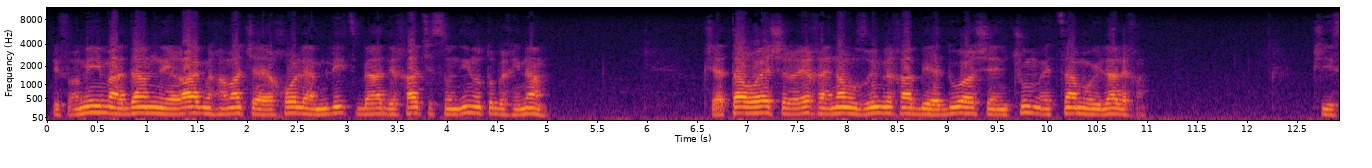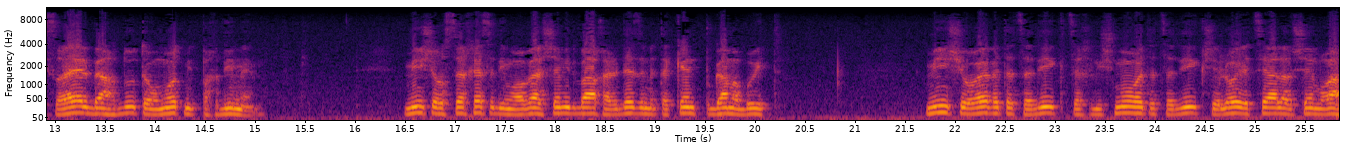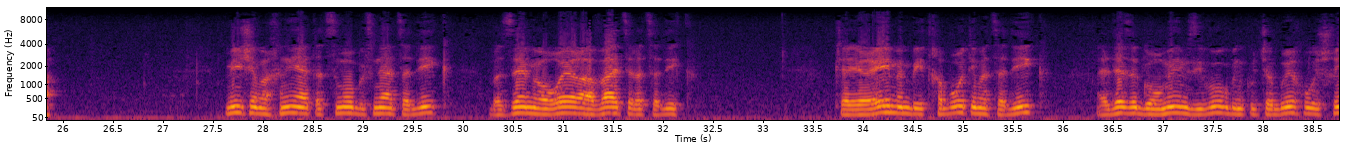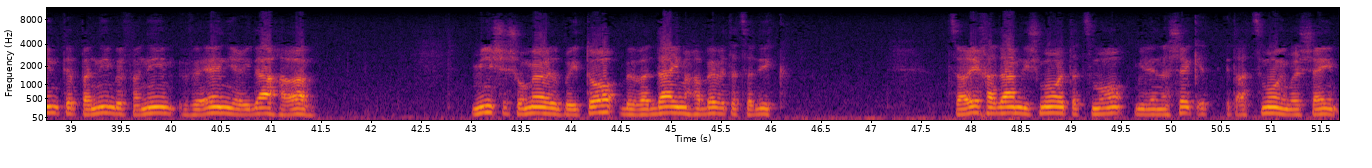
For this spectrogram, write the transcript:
לפעמים האדם נהרג מחמת שהיה יכול להמליץ בעד אחד ששונאים אותו בחינם. כשאתה רואה שרעיך אינם עוזרים לך, בידוע שאין שום עצה מועילה לך. כשישראל באחדות האומות מתפחדים מהם. מי שעושה חסד עם אוהבי השם יתברך, על ידי זה מתקן פגם הברית. מי שאוהב את הצדיק צריך לשמור את הצדיק שלא יצא עליו שם רע. מי שמכניע את עצמו בפני הצדיק, בזה מעורר אהבה אצל הצדיק. כשהיראים הם בהתחברות עם הצדיק, על ידי זה גורמים זיווג בין קודשא בריחו ושכינתה פנים בפנים ואין ירידה אחריו. מי ששומר את בריתו, בוודאי מחבב את הצדיק. צריך אדם לשמור את עצמו מלנשק את, את עצמו עם רשעים,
